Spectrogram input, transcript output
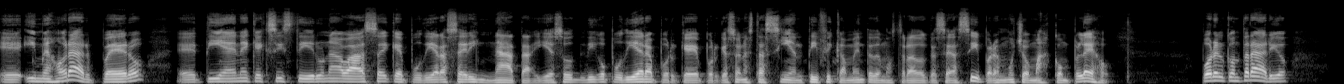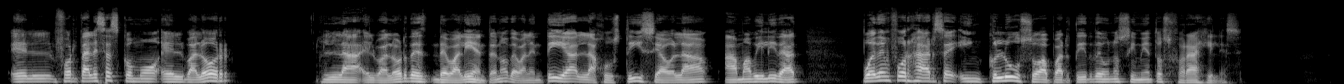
eh, y mejorar, pero eh, tiene que existir una base que pudiera ser innata. Y eso digo pudiera porque, porque eso no está científicamente demostrado que sea así, pero es mucho más complejo. Por el contrario, el, fortalezas como el valor, la, el valor de, de valiente, ¿no? De valentía, la justicia o la amabilidad, pueden forjarse incluso a partir de unos cimientos frágiles.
